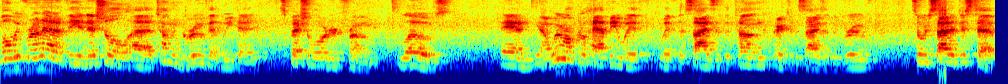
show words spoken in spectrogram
Well, we've run out of the initial uh, tongue and groove that we had special ordered from Lowe's. And, you know, we weren't real happy with, with the size of the tongue compared to the size of the groove. So we decided just to,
